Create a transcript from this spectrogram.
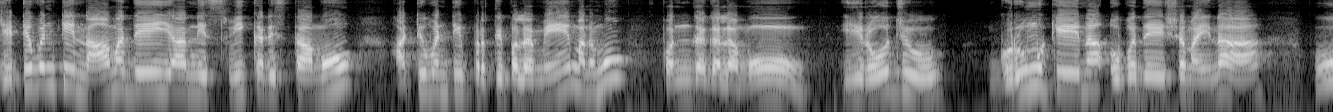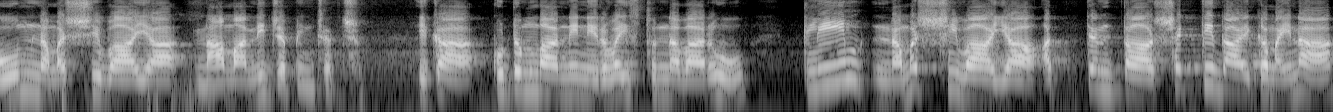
ఎటువంటి నామధేయాన్ని స్వీకరిస్తామో అటువంటి ప్రతిఫలమే మనము పొందగలము. ఈరోజు గురుముఖేన ఉపదేశమైన ఓం నమ శివాయ నామాన్ని జపించవచ్చు ఇక కుటుంబాన్ని నిర్వహిస్తున్న వారు క్లీం నమ శివాయ అత్యంత శక్తిదాయకమైన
